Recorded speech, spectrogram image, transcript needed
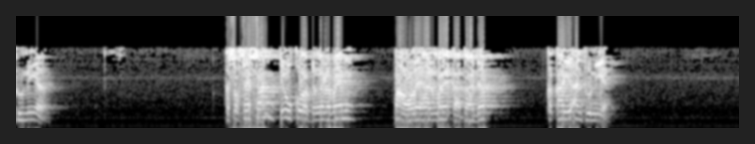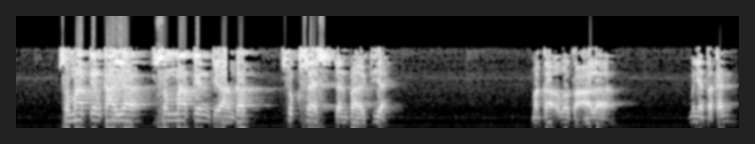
dunia. Kesuksesan diukur dengan apa ini? Perolehan mereka terhadap kekayaan dunia. Semakin kaya, semakin dianggap sukses dan bahagia. Maka Allah Ta'ala menyatakan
